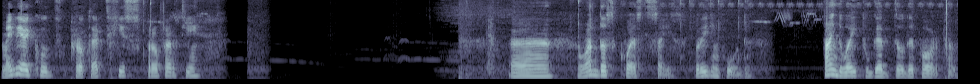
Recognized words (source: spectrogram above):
Maybe I could protect his property. Uh, what does quest say? Breeding wood. Find way to get to the portal.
